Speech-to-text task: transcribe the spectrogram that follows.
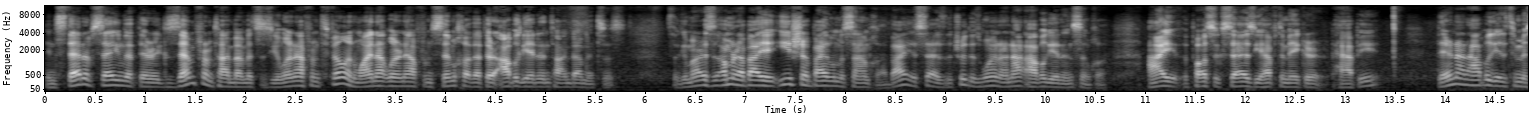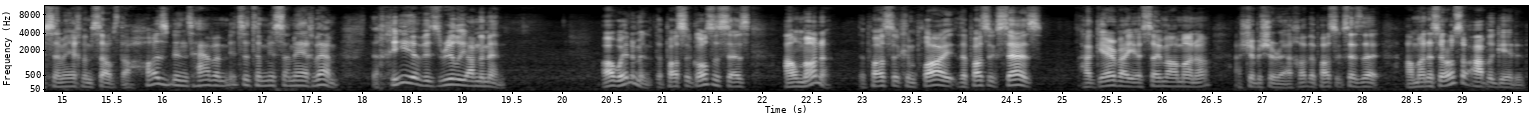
Instead of saying that they're exempt from time by you learn out from tefillin. Why not learn out from simcha that they're obligated in time by? So the Gemara says, "Amar Abaye Isha Bailam Samcha." Abaye says the truth is women are not obligated in simcha. I the pasuk says you have to make her happy. They're not obligated to misameach themselves. The husbands have a mitzvah to misameach them. The chiyuv is really on the men. Oh wait a minute. The pasuk also says almana. The pasuk imply. The pasuk says. Hager almana. The pasuk says that almanas are also obligated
